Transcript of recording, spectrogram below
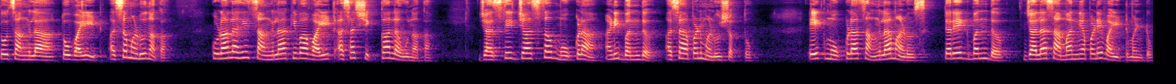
तो चांगला तो वाईट असं म्हणू नका. कुणालाही चांगला किंवा वाईट असा शिक्का लावू नका. जास्तीत जास्त मोकळा आणि बंद असं आपण म्हणू शकतो. एक मोकळा चांगला माणूस तर एक बंद ज्याला सामान्यपणे वाईट म्हणतो.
